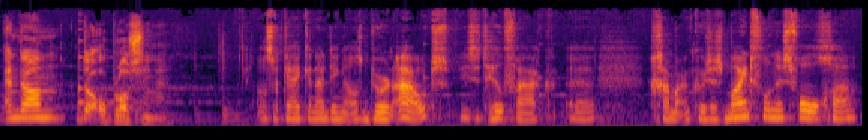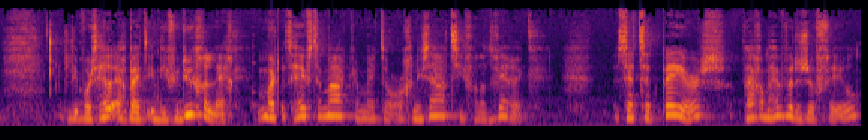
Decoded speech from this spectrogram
En dan de oplossingen. Als we kijken naar dingen als burn-out, is het heel vaak. Uh, ga maar een cursus mindfulness volgen. Die wordt heel erg bij het individu gelegd. Maar het heeft te maken met de organisatie van het werk. ZZP'ers, waarom hebben we er zoveel?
